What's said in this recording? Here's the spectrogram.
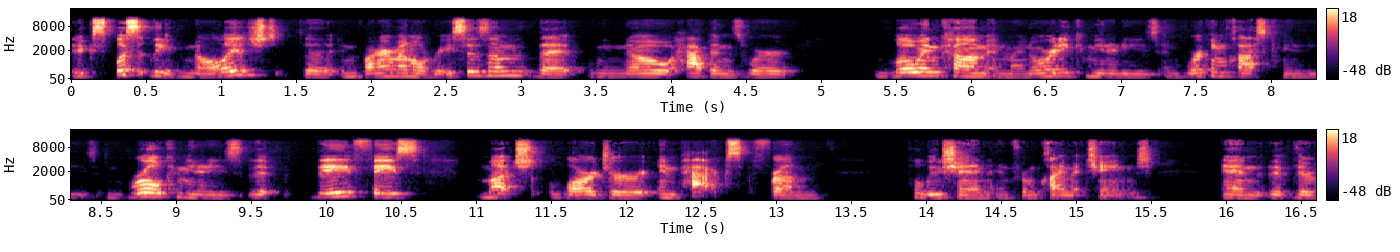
explicitly acknowledged the environmental racism that we know happens where low income and minority communities and working class communities and rural communities that they face much larger impacts from pollution and from climate change and they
